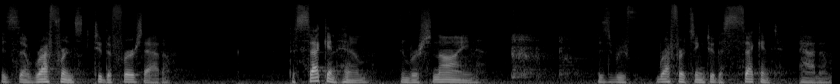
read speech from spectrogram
is a reference to the first Adam. The second hymn in verse 9 is re- referencing to the second Adam,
